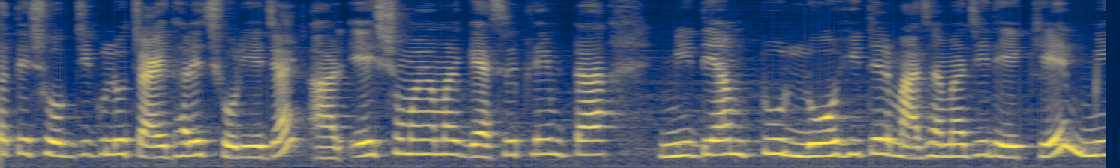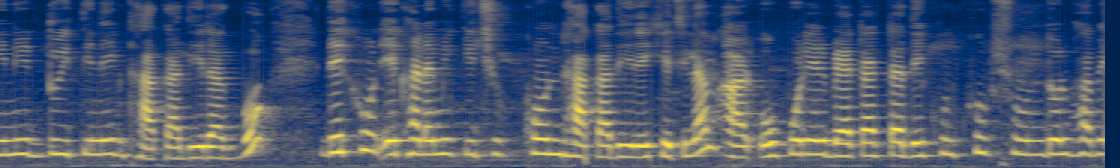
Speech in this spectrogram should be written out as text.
যাতে সবজিগুলো চারিধারে ছড়িয়ে যায়। আর এই সময় আমার গ্যাসের ফ্লেমটা মিডিয়াম টু লো হিটের মাঝামাঝি রেখে মিনিট দুই তিনেক ঢাকা দিয়ে রাখব। দেখুন, এখানে আমি কিছুক্ষণ ঢাকা দিয়ে রেখেছিলাম আর ওপরের ব্যাটারটা দেখুন, খুব সুন্দরভাবে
